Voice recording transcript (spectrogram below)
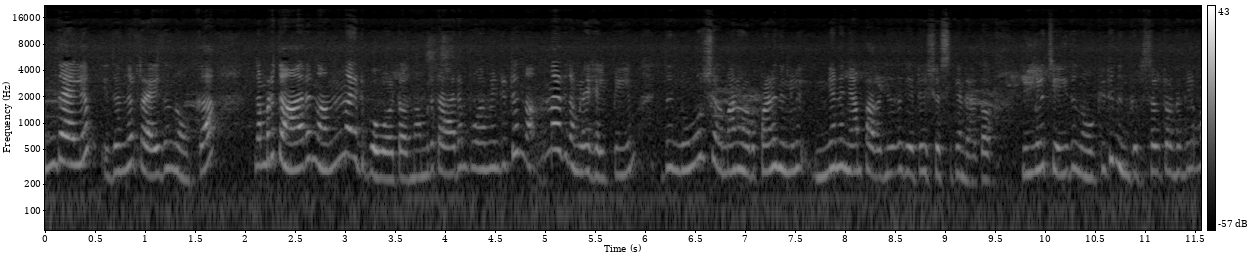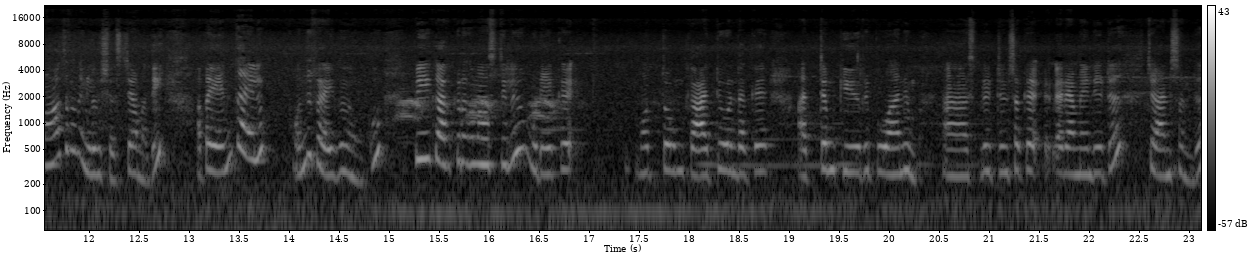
എന്തായാലും ഇതൊന്ന് ട്രൈ ചെയ്ത് നോക്കുക. നമ്മുടെ താരം നന്നായിട്ട് പോകും കേട്ടോ. നമ്മുടെ താരം പോകാൻ വേണ്ടിയിട്ട് നന്നായിട്ട് നമ്മളെ ഹെൽപ്പ് ചെയ്യും. ഇത് നൂറ് ശതമാനം ഉറപ്പാണ്. നിങ്ങൾ ഇങ്ങനെ ഞാൻ പറഞ്ഞത് കേട്ട് വിശ്വസിക്കേണ്ട കേട്ടോ. നിങ്ങൾ ചെയ്ത് നോക്കിയിട്ട് നിങ്ങൾക്ക് റിസൾട്ട് ഉണ്ടെങ്കിൽ മാത്രം നിങ്ങൾ വിശ്വസിച്ചാൽ മതി. അപ്പോൾ എന്തായാലും ഒന്ന് ട്രൈ ചെയ്ത് നോക്കൂ. ഇപ്പോൾ ഈ കർക്കിടക മാസത്തിൽ മുടിയൊക്കെ മൊത്തവും കാറ്റ് കൊണ്ടൊക്കെ അറ്റം കീറി പോകാനും സ്പ്ലിറ്റൻസ് ഒക്കെ വരാൻ വേണ്ടിയിട്ട് ചാൻസ് ഉണ്ട്.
